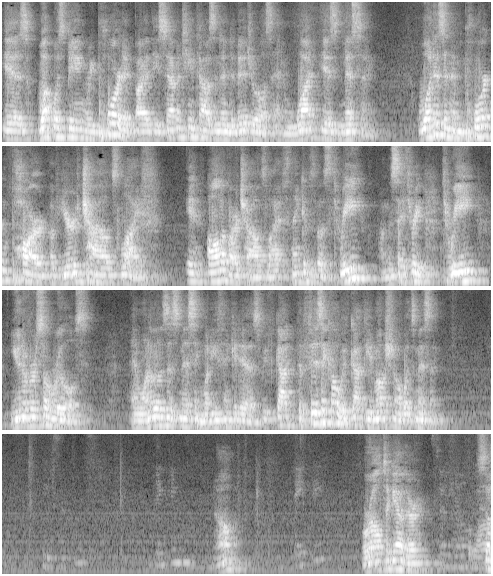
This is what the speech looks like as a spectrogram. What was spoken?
is what was being reported by these 17,000 individuals and what is missing. What is an important part of your child's life, in all of our child's life? Think of those three, I'm going to say three, three universal rules. And one of those is missing. What do you think it is? We've got the physical, we've got the emotional. What's missing? Thinking? No? Safety, We're all together. social.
